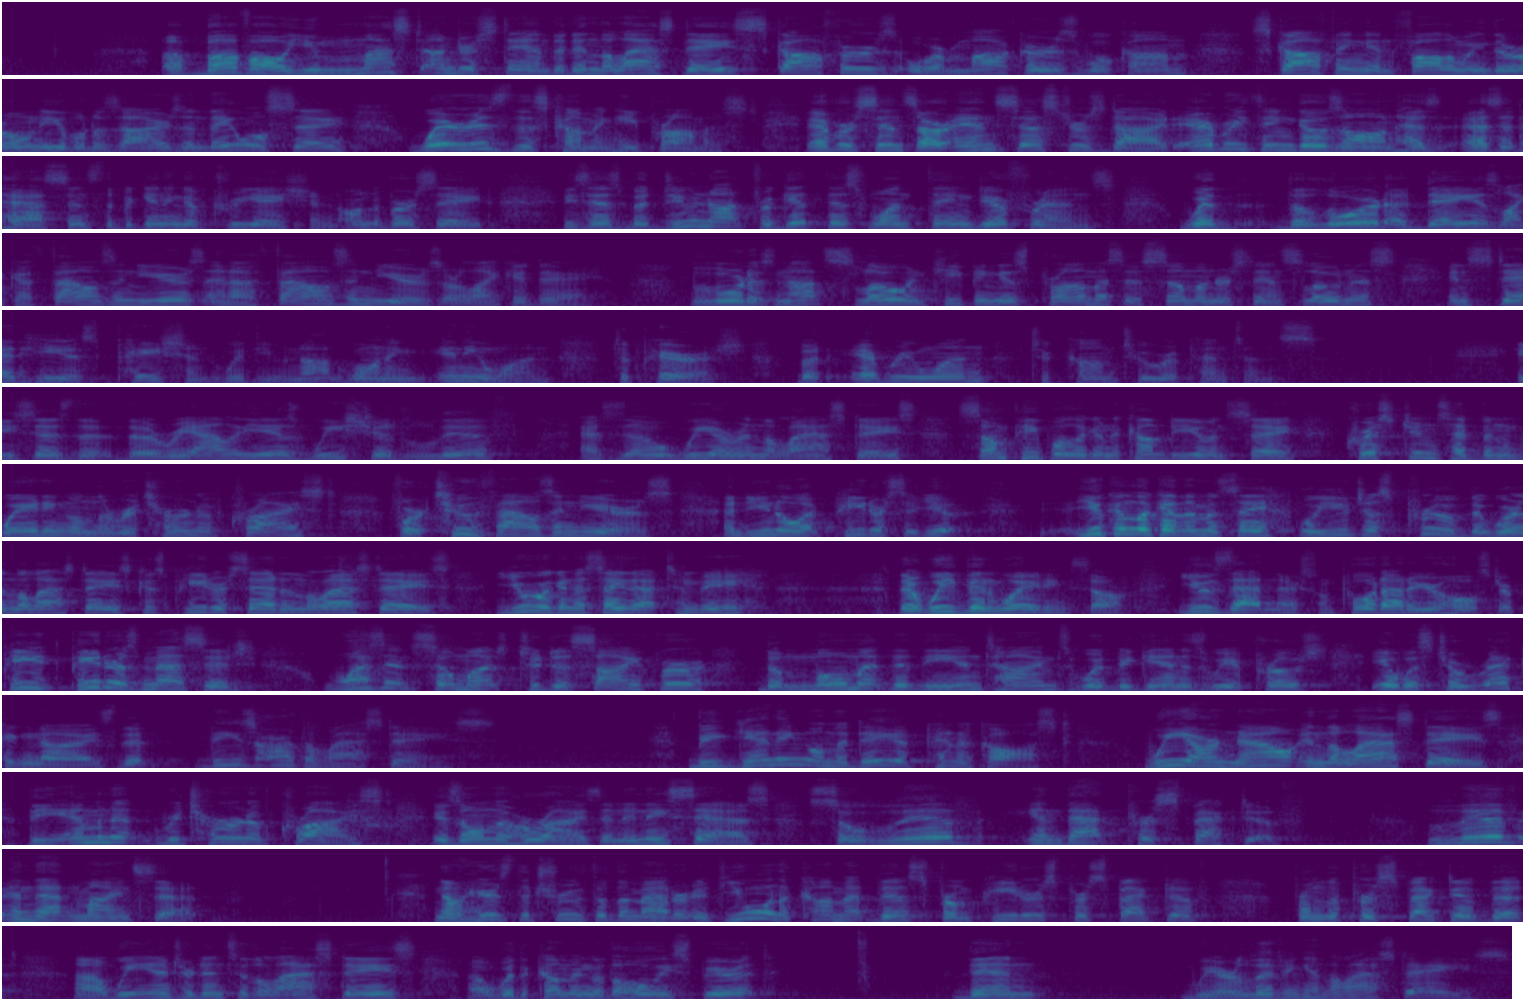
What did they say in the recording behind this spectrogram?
Above all, you must understand that in the last days, scoffers or mockers will come, scoffing and following their own evil desires, and they will say, Where is this coming he promised? Ever since our ancestors died, everything goes on as, as it has since the beginning of creation. On to verse 8, he says, But do not forget this one thing, dear friends. With the Lord, a day is like a thousand years, and a thousand years are like a day. The Lord is not slow in keeping his promise, as some understand slowness. Instead, he is patient with you, not wanting anyone to perish, but everyone to come to repentance. He says that the reality is we should live as though we are in the last days. Some people are going to come to you and say, Christians have been waiting on the return of Christ for 2,000 years. And do you know what Peter said? You, can look at them and say, Well, you just proved that we're in the last days because Peter said in the last days, you were going to say that to me, that we've been waiting. So use that next one. Pull it out of your holster. P- Peter's message wasn't so much to decipher the moment that the end times would begin as we approached, it was to recognize that these are the last days. Beginning on the day of Pentecost, we are now in the last days. The imminent return of Christ is on the horizon. And he says, so live in that perspective, live in that mindset. Now, here's the truth of the matter. If you want to come at this from Peter's perspective, from the perspective that uh, we entered into the last days uh, with the coming of the Holy Spirit, then we are living in the last days.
